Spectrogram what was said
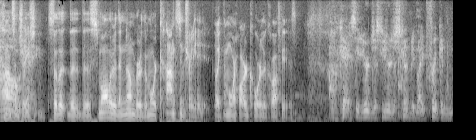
Oh, concentration. So the, the the smaller the number, the more concentrated it. Like the more hardcore the coffee is. okay, so you're just you're just gonna be like freaking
